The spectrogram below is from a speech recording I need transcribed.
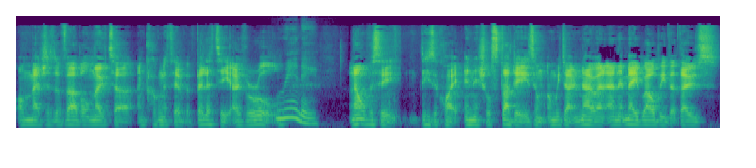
on measures of verbal, motor, and cognitive ability overall. Really? Now, obviously, these are quite initial studies, and, and we don't know, and, and, it may well be that those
